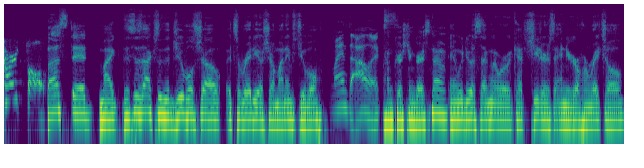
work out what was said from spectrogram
hurtful. Busted. Mike, this is actually the Jubal Show. It's a radio show. My name's Jubal. Mine's Alex. I'm Christian Gray Snow. And we do a segment where we catch cheaters, and your girlfriend Rachel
